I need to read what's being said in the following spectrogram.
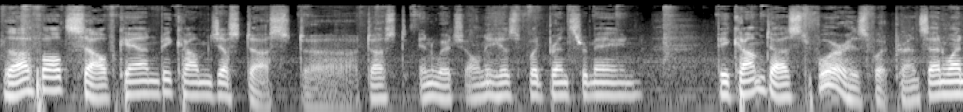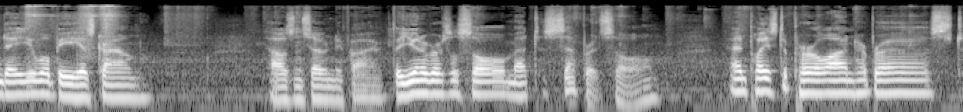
The false self can become just dust, uh, dust in which only his footprints remain. Become dust for his footprints, and one day you will be his crown. 1075. The universal soul met a separate soul and placed a pearl on her breast.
